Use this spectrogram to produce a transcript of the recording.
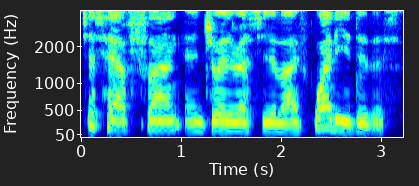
just have fun and enjoy the rest of your life. Why do you do this?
